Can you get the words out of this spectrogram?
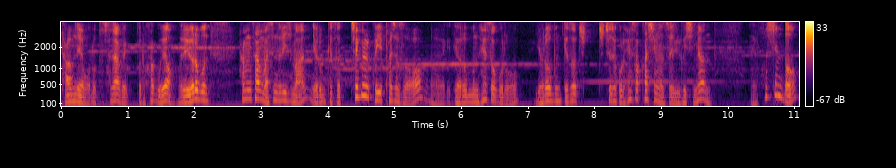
다음 내용으로 또 찾아뵙도록 하고요. 여러분 항상 말씀드리지만 여러분께서 책을 구입하셔서 어, 여러분 해석으로 여러분께서 주체적으로 해석하시면서 읽으시면 예, 훨씬 더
